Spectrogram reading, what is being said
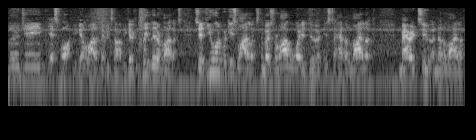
blue gene. Guess what? You get a lilac every time. You get a complete litter of lilacs. So if you want to produce lilacs, the most reliable way to do it is to have a lilac married to another lilac.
